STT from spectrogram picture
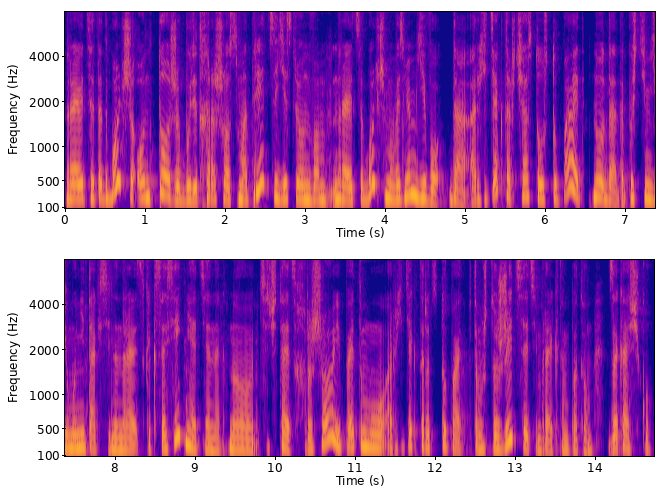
нравится этот больше, он тоже будет хорошо смотреться, если он вам нравится больше, мы возьмем его. Да, архитектор часто уступает, ну да, допустим, ему не так сильно нравится, как соседний оттенок, но сочетается хорошо, и поэтому архитектор отступает, потому что жить с этим проектом потом заказчику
